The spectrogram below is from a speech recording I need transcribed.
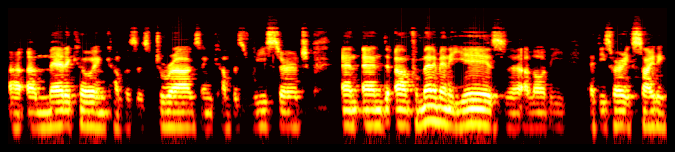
uh, medical, encompasses drugs, encompasses research, and and um, for many many years, uh, a lot of the uh, these very exciting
